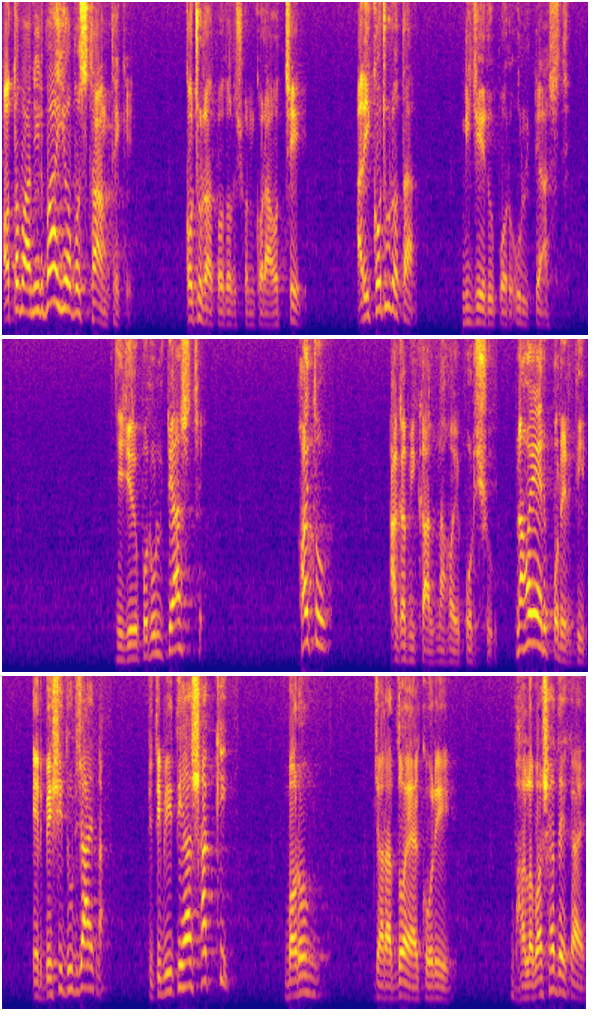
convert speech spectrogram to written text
অথবা নির্বাহী অবস্থান থেকে কঠোরতা প্রদর্শন করা হচ্ছে আর এই কঠোরতা নিজের উপর উল্টে আসছে। নিজের উপর উল্টে আসছে। হয়তো আগামীকাল না হয় পরশু, না হয় এর পরের দিন, এর বেশি দূর যায় না। পৃথিবীর ইতিহাস সাক্ষী। বরং যারা দয়া করে ভালোবাসা দেখায়,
